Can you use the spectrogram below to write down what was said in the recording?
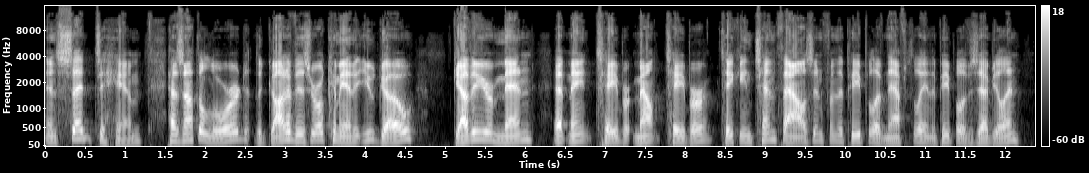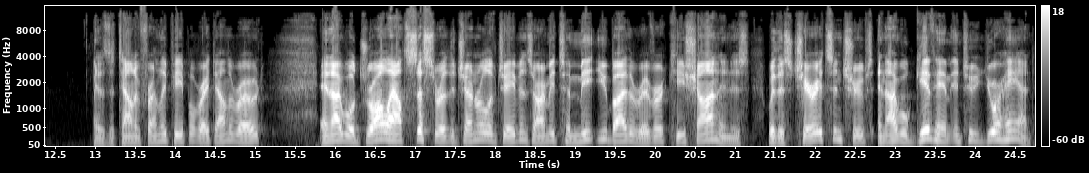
and said to him, Has not the Lord, the God of Israel, commanded you, Go, gather your men at Mount Tabor, Mount Tabor taking 10,000 from the people of Naphtali and the people of Zebulun. It is a town of friendly people right down the road. And I will draw out Sisera, the general of Jabin's army, to meet you by the river Kishon and his, with his chariots and troops, and I will give him into your hand.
